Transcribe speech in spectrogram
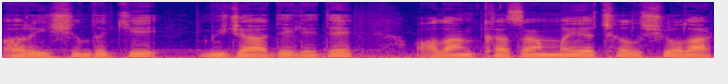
arayışındaki mücadelede alan kazanmaya çalışıyorlar.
